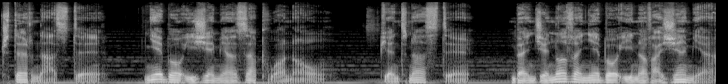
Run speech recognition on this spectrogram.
Czternasty. Niebo i ziemia zapłoną. Piętnasty. Będzie nowe niebo i nowa ziemia,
